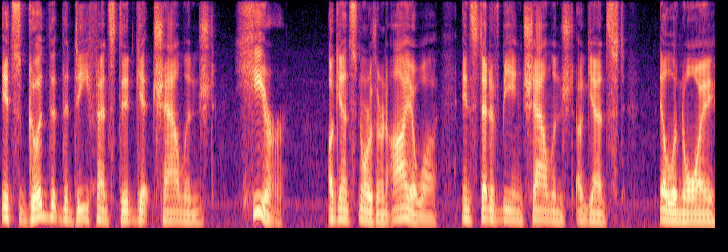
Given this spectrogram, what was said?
it's good that the defense did get challenged here against Northern Iowa instead of being challenged against Illinois,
